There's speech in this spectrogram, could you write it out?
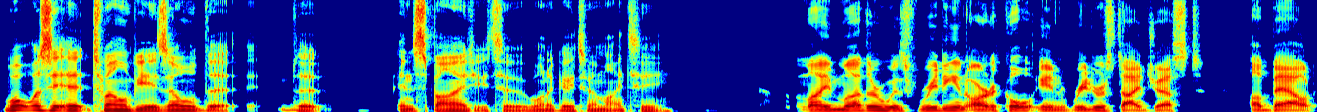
What was it at 12 years old that, that inspired you to want to go to MIT? my mother was reading an article in Reader's Digest about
